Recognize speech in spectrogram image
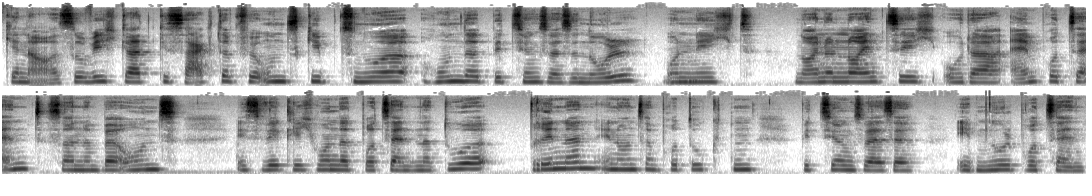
Genau, so wie ich gerade gesagt habe, für uns gibt es nur 100 bzw. 0 mhm. und nicht 99 oder 1%, sondern bei uns ist wirklich 100% Natur drinnen in unseren Produkten, beziehungsweise eben 0%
